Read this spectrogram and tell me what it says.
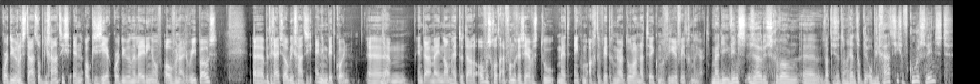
kortdurende staatsobligaties en ook zeer kortdurende leningen of overnight repo's. bedrijfsobligaties en in bitcoin. Ja. En daarmee nam het totale overschot van de reserves toe met 1,48 miljard dollar naar 2,44 miljard. Maar die winst zou dus gewoon, wat is het dan, rente op de obligaties of koerswinst?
